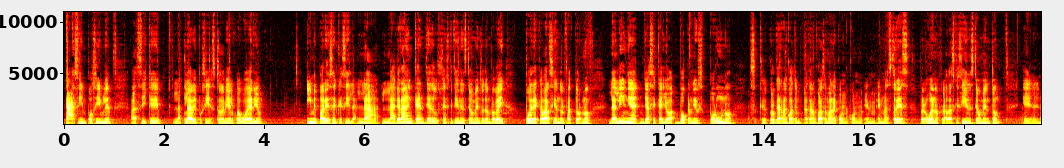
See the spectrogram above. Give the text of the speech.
casi imposible. Así que la clave, pues sí, es todavía el juego aéreo. Y me parece que sí, la, la, gran cantidad de ausencias que tiene en este momento Tampa Bay puede acabar siendo el factor, ¿no? La línea ya se cayó a Buccaneers por uno. Creo que arrancó, arrancó la semana con, en, más 3. Pero bueno, la verdad es que sí, en este momento eh,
